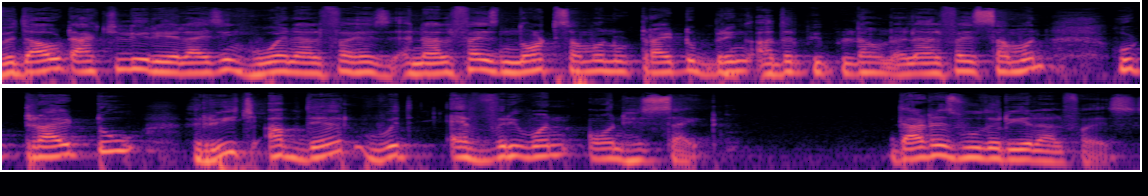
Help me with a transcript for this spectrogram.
without actually realising who an alpha is an alpha is not someone who try to bring other people down an alpha is someone who try to reach up there with everyone on his side that is who the real alpha is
